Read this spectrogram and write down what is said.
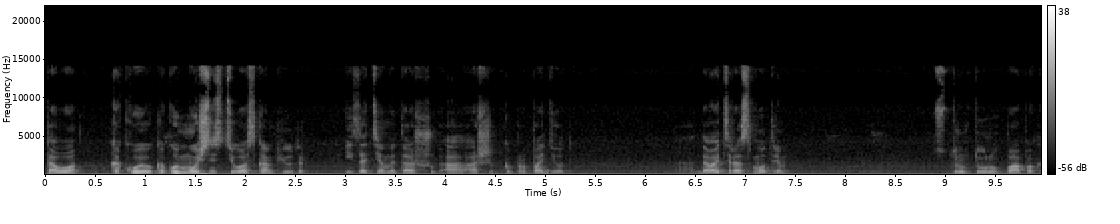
того, какой, какой мощности у вас компьютер. И затем эта ошибка пропадет. Давайте рассмотрим структуру папок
